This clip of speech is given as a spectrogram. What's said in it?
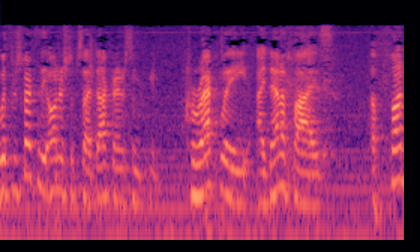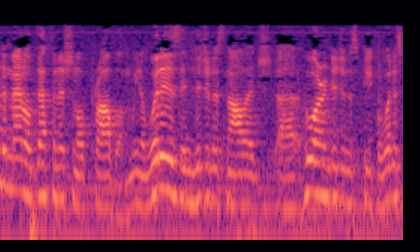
with respect to the ownership side, Dr. Anderson correctly identifies a fundamental definitional problem. You know, what is indigenous knowledge? Uh, who are indigenous people? What is,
